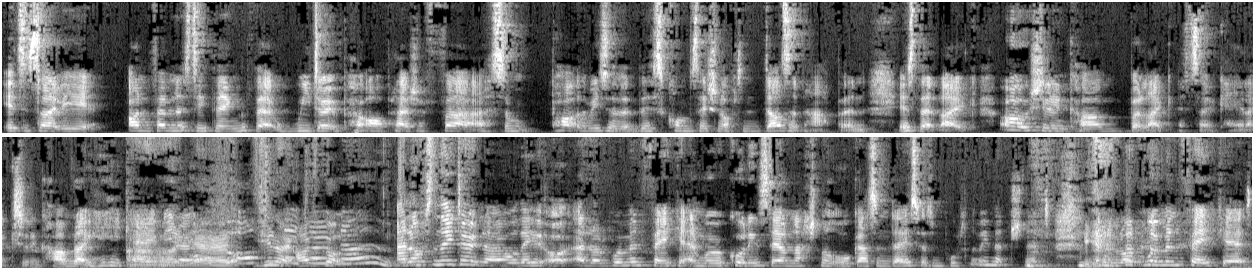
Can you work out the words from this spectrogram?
it's a slightly unfeministy thing that we don't put our pleasure first. And part of the reason that this conversation often doesn't happen is that like, oh, she didn't come, but like it's okay, like she didn't come, like he came, Oh, you know. yeah. Often you know, they I've don't got- know. And often they don't know, or they or a lot of women fake it. And we're recording today on National Orgasm Day, so it's important that we mention it. yeah. a lot of women fake it,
